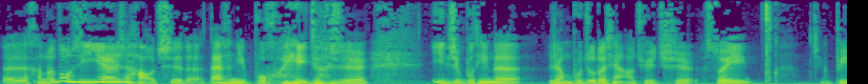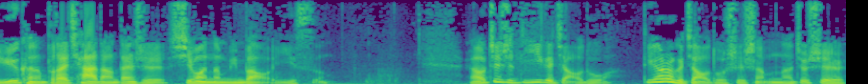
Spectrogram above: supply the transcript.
呃，很多东西依然是好吃的，但是你不会 就是一直不停的忍不住的想要去吃。所以这个比喻可能不太恰当，但是希望能明白我的意思。然后这是第一个角度。第二个角度是什么呢？就是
